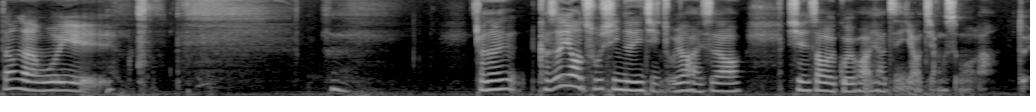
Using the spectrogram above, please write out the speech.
当然我也，嗯，可能可是要出新的一集，主要还是要先稍微规划一下自己要讲什么啦。对，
